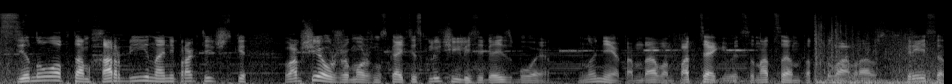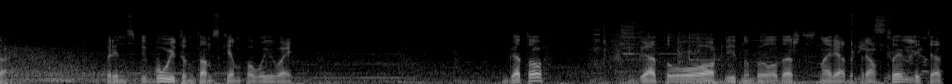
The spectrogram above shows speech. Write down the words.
Синоп, там Харбин, они практически вообще уже, можно сказать, исключили себя из боя. Ну нет, там, да, вон подтягивается на центр два вражеских крейсера. В принципе, будет им там с кем повоевать. Готов? Готов. Видно было, да, что снаряды прям в цель летят.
